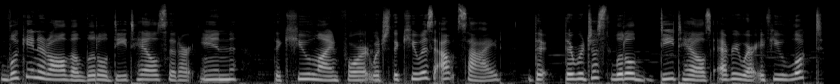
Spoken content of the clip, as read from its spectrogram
looking at all the little details that are in the queue line for it, which the queue is outside, there, there were just little details everywhere. If you looked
